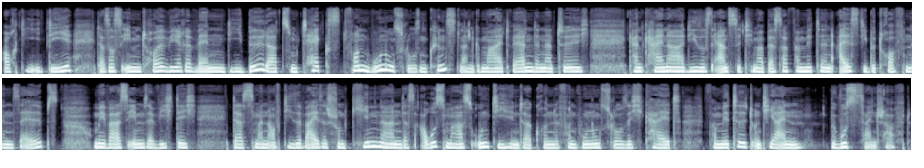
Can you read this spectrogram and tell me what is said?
auch die Idee, dass es eben toll wäre, wenn die Bilder zum Text von wohnungslosen Künstlern gemalt werden. Denn natürlich kann keiner dieses ernste Thema besser vermitteln als die Betroffenen selbst. Und mir war es eben sehr wichtig, dass man auf diese Weise schon Kindern das Ausmaß und die Hintergründe von Wohnungslosigkeit vermittelt und hier ein Bewusstsein schafft.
